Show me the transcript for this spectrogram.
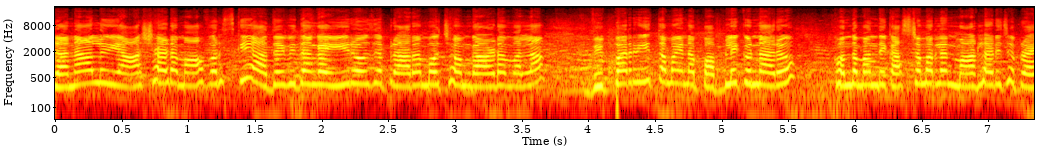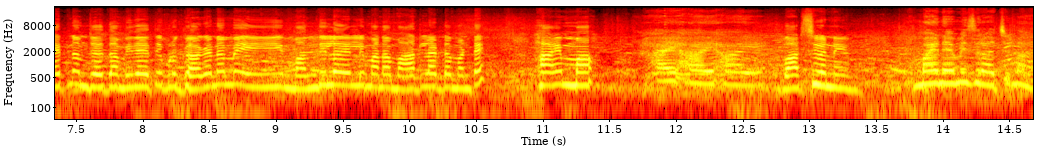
జనాలు ఈ ఆషాఢం ఆఫర్స్కి అదేవిధంగా ఈ రోజే ప్రారంభోత్సవం కావడం వల్ల విపరీతమైన పబ్లిక్ ఉన్నారు. కొంతమంది కస్టమర్లను మాట్లాడించే ప్రయత్నం చేద్దాం. ఇదైతే ఇప్పుడు గగనమే ఈ మందిలో వెళ్ళి మనం మాట్లాడడం అంటే హాయ్ అమ్మా. Hi hi hi. What's your name my name is Rachana.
